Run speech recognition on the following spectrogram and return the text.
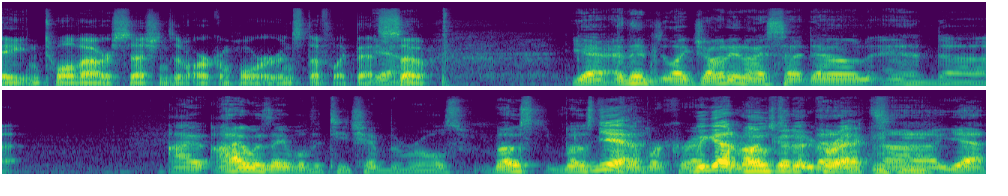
eight and twelve hour sessions of Arkham Horror and stuff like that. Yeah. So Yeah, and then like Johnny and I sat down and uh, I I was able to teach him the rules. Most most Yeah, of them were correct. we got I'm most good of at it correct. Mm-hmm. Uh, yeah,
